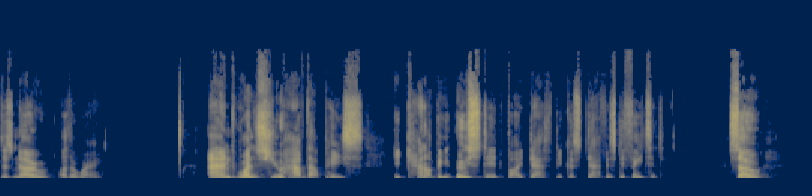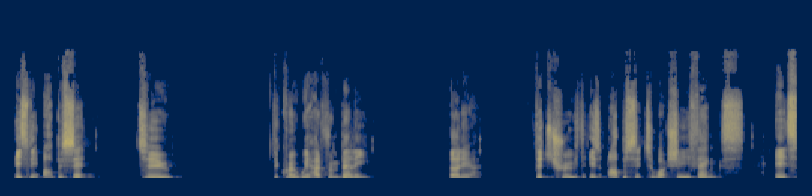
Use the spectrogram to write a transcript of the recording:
there's no other way. And once you have that peace, it cannot be ousted by death because death is defeated. So it's the opposite to the quote we had from Billie earlier. The truth is opposite to what she thinks. It's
